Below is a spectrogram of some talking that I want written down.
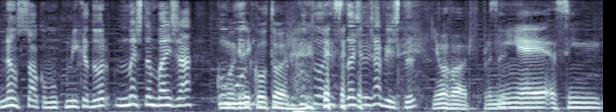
não só como um comunicador, mas também já como Um agricultor. agricultor. Isso deixa, já viste? Eu adoro. Para Sim. mim é assim.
